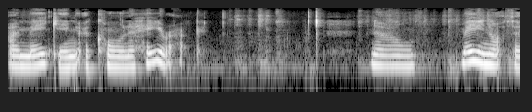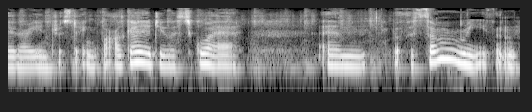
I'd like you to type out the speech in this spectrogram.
I'm making a corner hay rack. Now, maybe not so very interesting, but I was going to do a square, um, but for some reason,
